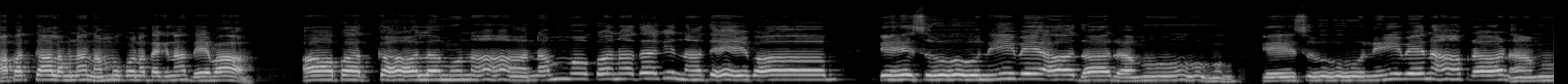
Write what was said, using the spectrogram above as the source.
అపత్కాలమున నమ్ముకొనదగిన దేవా ఆపత్కాలమున నమ్ముకొనదగిన దేవా ఏసు నీవే ఆధారము ఏసు నీవే నా ప్రాణము.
